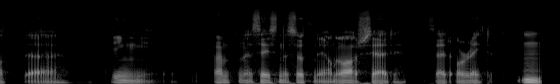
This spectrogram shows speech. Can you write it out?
at eh, ting 15., 16., 17. januar ser, ser ålreit ut. Mm.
